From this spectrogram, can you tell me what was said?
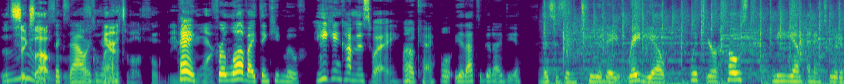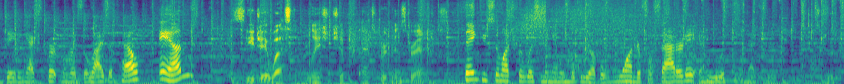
That's six Ooh. hours. Six hours from away. here. It's about four, even Hey, more. for love, I think he'd move. He can come this way. Okay. Well, yeah, that's a good idea. This is Intuidate Radio with your host, medium and intuitive dating expert, Marissa Liza Pell. And CJ Weston, relationship expert and strategist. thank you so much for listening, and we hope you have a wonderful Saturday, and we will see you next week. That's good.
